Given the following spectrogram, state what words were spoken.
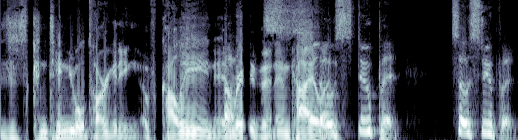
just continual targeting of Colleen and Oh, Raven and Kyle. So stupid. So stupid.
